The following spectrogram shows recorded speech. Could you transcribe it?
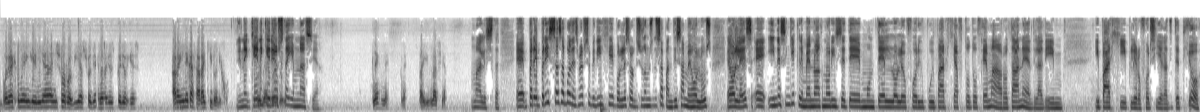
μπορεί να έχουμε και μια ανισορροπία σε διαφορετικέ περιοχές. Άρα είναι καθαρά κοινωνικό. Είναι, και είναι κυρίως στα γυμνάσια. Ναι, ναι, ναι, στα γυμνάσια. Μάλιστα. Ε, πριν σας αποδεσμεύσω, επειδή είχε πολλές ερωτήσεις, νομίζω ότι τις απαντήσαμε όλους, ε, όλες. Ε, είναι συγκεκριμένο, αν γνωρίζετε μοντέλο λεωφορείου που υπάρχει αυτό το θέμα, ρωτάνε, δηλαδή υπάρχει πληροφόρηση για κάτι τέτοιο;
